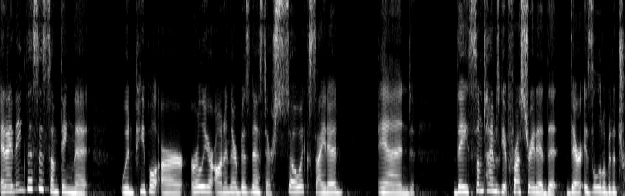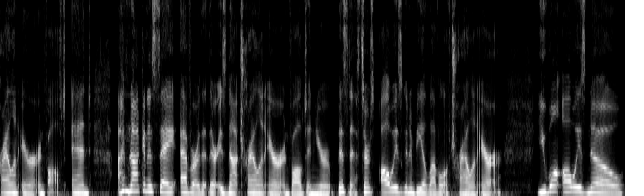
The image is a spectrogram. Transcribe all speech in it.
And I think this is something that when people are earlier on in their business, they're so excited and they sometimes get frustrated that there is a little bit of trial and error involved. And I'm not going to say ever that there is not trial and error involved in your business. There's always going to be a level of trial and error. You won't always know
